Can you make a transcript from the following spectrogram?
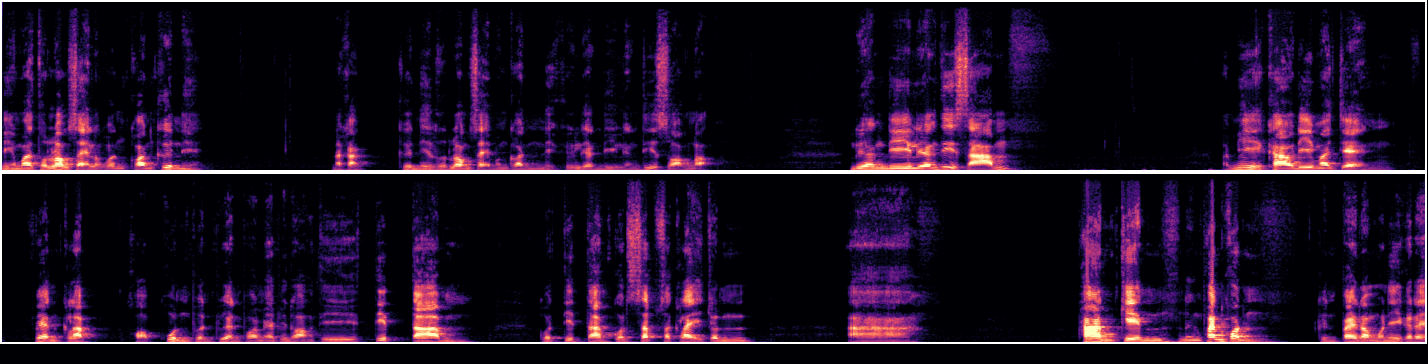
นี่มาทดลองใส่แล้วก่อนขึ้นนี่นะครับคือนี่ทดลองใส่มังกรนี่คือเรื่องดีเรื่องที่สองเนาะเรื่องดีเรื่องที่สาม มีข่าวดีมาแจ้งแฟนคลับ ขอบคุณเพื่อนๆพ่อแม่พี่น้องที่ติดตาม กดติดตามกดซับสไครต์จนอ่าผ่านเกณฑ์หนึ่งพันคน ขึ้นไปเนอกมื้อนี้ก็ได้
